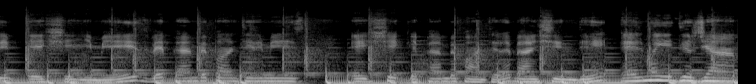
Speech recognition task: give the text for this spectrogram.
bizim eşeğimiz ve pembe panterimiz. Eşekle pembe pantere ben şimdi elma yedireceğim.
